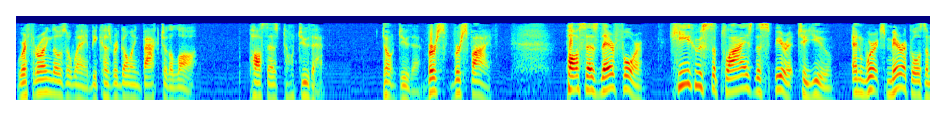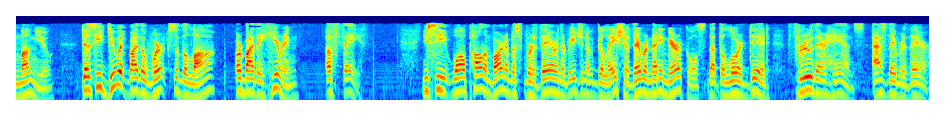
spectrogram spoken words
We're throwing those away because we're going back to the law. Paul says, don't do that. Don't do that. Verse, verse 5. Paul says, Therefore, he who supplies the Spirit to you and works miracles among you, does he do it by the works of the law or by the hearing of faith? You see, while Paul and Barnabas were there in the region of Galatia, there were many miracles that the Lord did through their hands as they were there.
